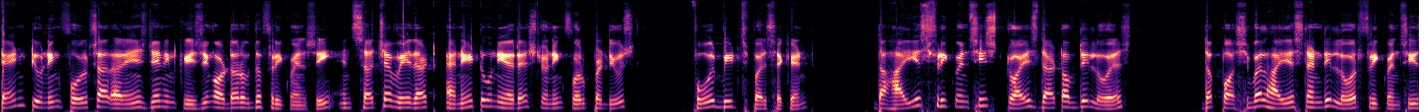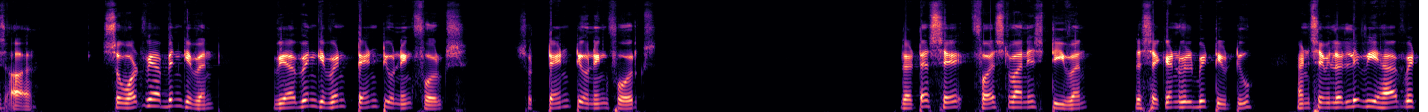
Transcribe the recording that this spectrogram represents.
10 tuning forks are arranged in increasing order of the frequency in such a way that any two nearest tuning fork produce 4 beats per second. The highest frequency is twice that of the lowest. The possible highest and the lower frequencies are. So what we have been given we have been given 10 tuning forks. So 10 tuning forks. Let us say first one is t1 the second will be t2 and similarly we have it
